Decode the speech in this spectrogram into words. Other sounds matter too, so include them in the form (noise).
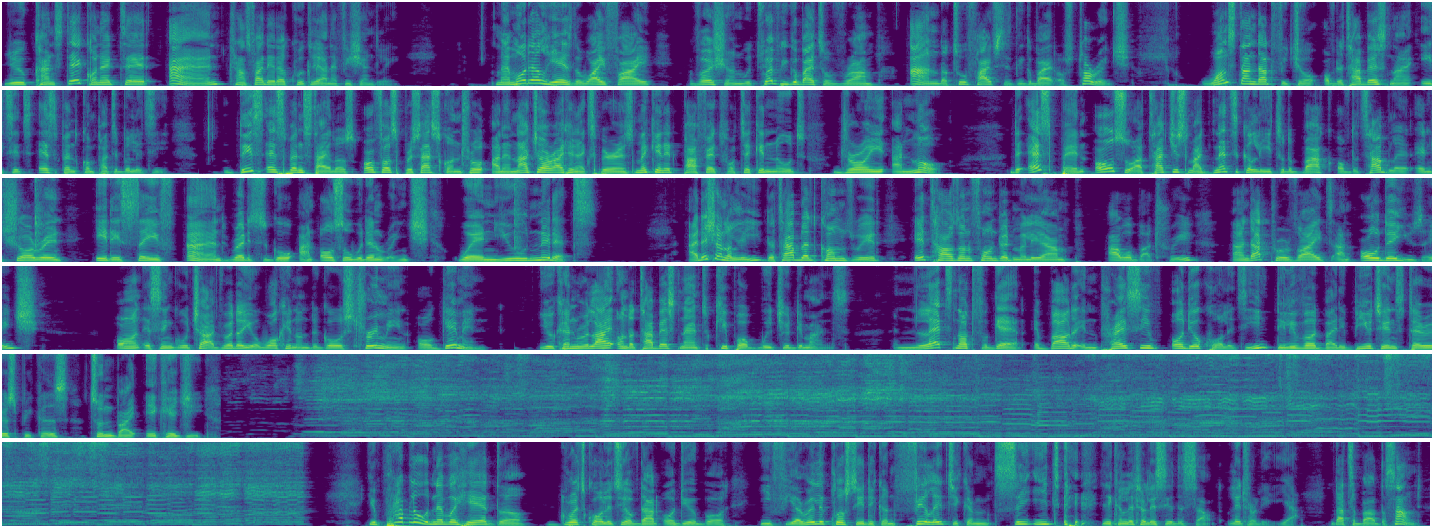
You can stay connected and transfer data quickly and efficiently. My model here is the Wi-Fi version with 12GB of RAM and the 256GB of storage. One standard feature of the Tab S9 is its S Pen compatibility. This S Pen stylus offers precise control and a natural writing experience making it perfect for taking notes, drawing and more. The S Pen also attaches magnetically to the back of the tablet ensuring it is safe and ready to go and also within range when you need it. Additionally, the tablet comes with 8400 mAh battery and that provides an all-day usage on a single charge, whether you're working on the go streaming or gaming. You can rely on the Tab S9 to keep up with your demands. And let's not forget about the impressive audio quality delivered by the built-in stereo speakers tuned by AKG. You probably would never hear the great quality of that audio, but if you're really close to it, you can feel it, you can see it, (laughs) you can literally see the sound. Literally, yeah. That's about the sound.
